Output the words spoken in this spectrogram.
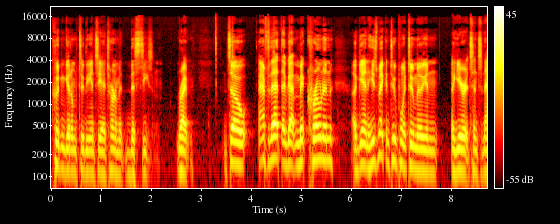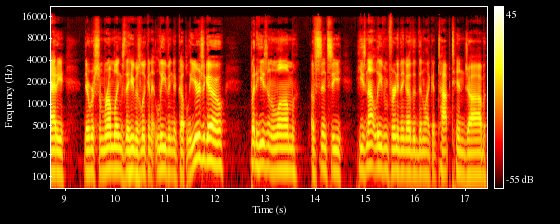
couldn't get them to the NCAA tournament this season, right? So after that, they've got Mick Cronin. Again, he's making 2.2 million a year at Cincinnati. There were some rumblings that he was looking at leaving a couple of years ago, but he's an alum of Cincy. He's not leaving for anything other than like a top 10 job.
